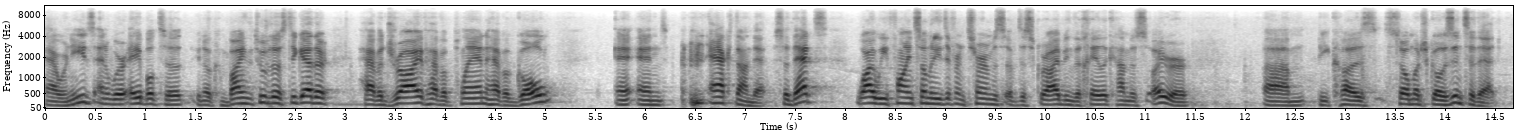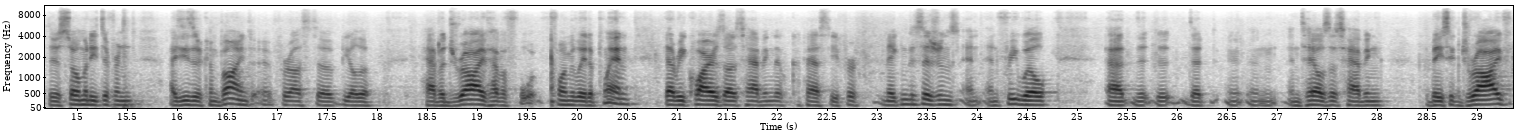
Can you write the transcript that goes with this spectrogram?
our needs and we're able to you know combine the two of those together have a drive have a plan have a goal and act on that. So that's why we find so many different terms of describing the chelik hamis oirer, um, because so much goes into that. There's so many different ideas that are combined uh, for us to be able to have a drive, have a for, formulate a plan that requires us having the capacity for making decisions and, and free will uh, that, that uh, entails us having a basic drive,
